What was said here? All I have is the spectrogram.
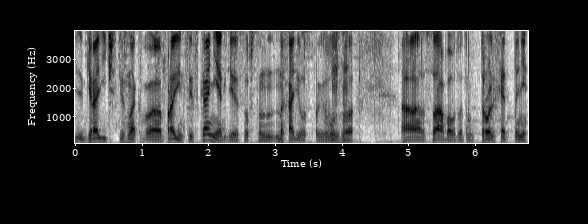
геральдический знак э, провинции Скания, где, собственно, находилось производство э, Сааба вот в этом Трольхэттоне.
